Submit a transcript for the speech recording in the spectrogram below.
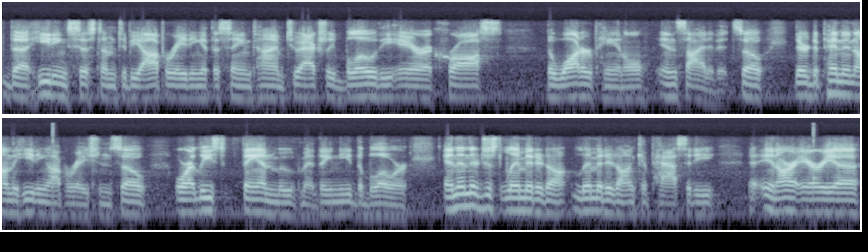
the heating system to be operating at the same time to actually blow the air across the water panel inside of it. So they're dependent on the heating operation. So or at least fan movement. They need the blower. And then they're just limited on limited on capacity. In our area,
